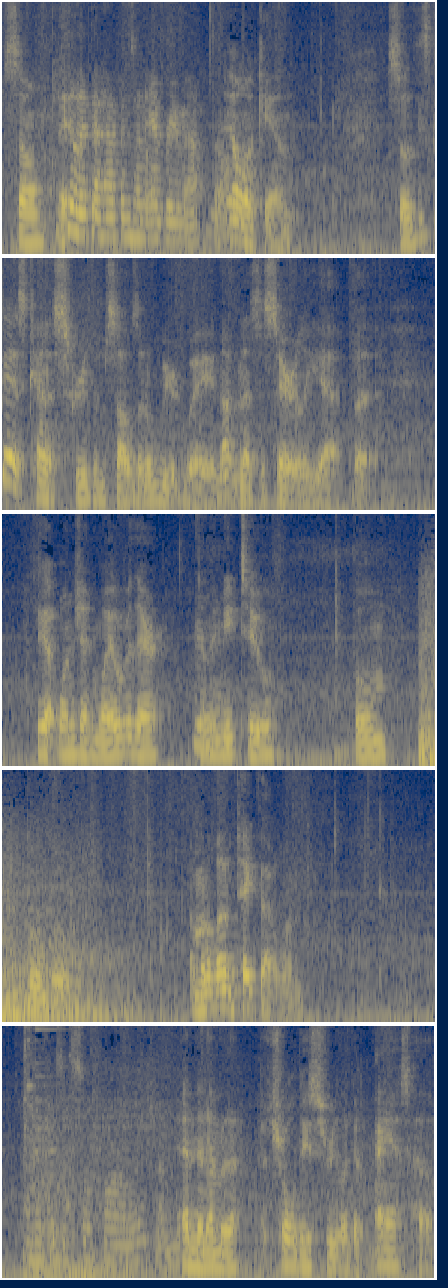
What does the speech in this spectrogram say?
So, I feel eh. like that happens on every map, though. no one can. So these guys kind of screwed themselves in a weird way. Not necessarily yet, but they got one gen way over there. Then we Mhm. need two. Boom, boom, boom. I'm gonna let them take that one, Only because it's so far away from you. and then I'm gonna patrol these three like an asshole.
